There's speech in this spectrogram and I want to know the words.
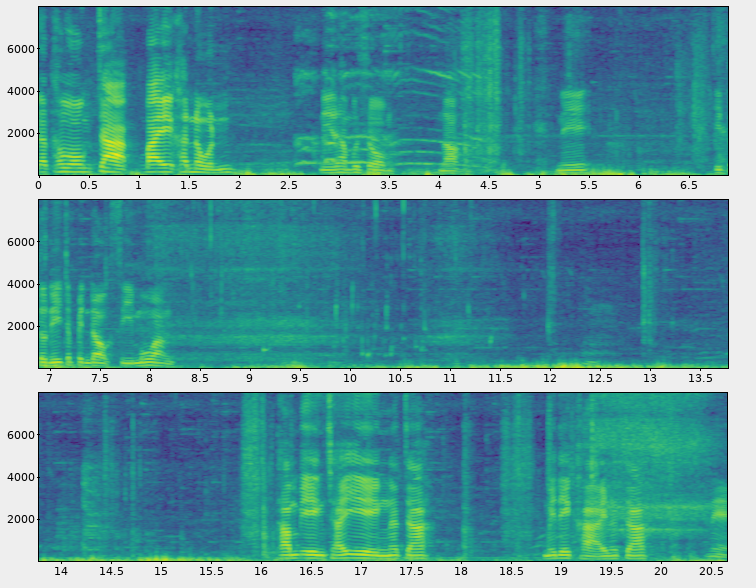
กระทงจากใบขนุน นี่ท่านผู้ชมเนาะนี่อีตัวนี้จะเป็นดอกสีม่วง ทำเองใช้เองนะจ๊ะ ไม่ได้ขายนะจ๊ะนี่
